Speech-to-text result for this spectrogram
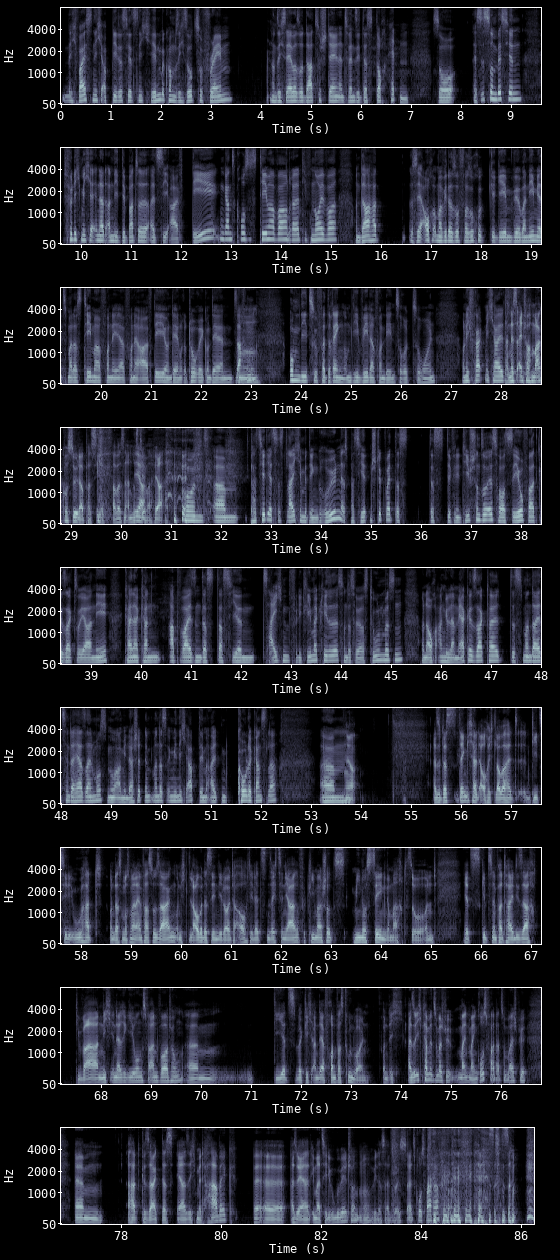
ich weiß nicht, ob die das jetzt nicht hinbekommen, sich so zu framen und sich selber so darzustellen, als wenn sie das doch hätten. So, es ist so ein bisschen, fühle ich mich erinnert an die Debatte, als die AfD ein ganz großes Thema war und relativ neu war. Und da hat es ja auch immer wieder so Versuche gegeben, wir übernehmen jetzt mal das Thema von der, von der AfD und deren Rhetorik und deren Sachen, mhm. um die zu verdrängen, um die Wähler von denen zurückzuholen. Und ich frage mich halt. Dann ist einfach Markus Söder passiert, aber ist ein anderes ja. Thema, ja. Und ähm, passiert jetzt das gleiche mit den Grünen. Es passiert ein Stück weit, dass das definitiv schon so ist. Horst Seehofer hat gesagt, so ja, nee, keiner kann abweisen, dass das hier ein Zeichen für die Klimakrise ist und dass wir was tun müssen. Und auch Angela Merkel sagt halt, dass man da jetzt hinterher sein muss. Nur Armin Laschet nimmt man das irgendwie nicht ab, dem alten Kohlekanzler. Ähm, ja. Also das denke ich halt auch. Ich glaube halt, die CDU hat, und das muss man einfach so sagen, und ich glaube, das sehen die Leute auch, die letzten 16 Jahre für Klimaschutz minus 10 gemacht. So, und jetzt gibt es eine Partei, die sagt, die war nicht in der Regierungsverantwortung, ähm, die jetzt wirklich an der Front was tun wollen. Und ich, also ich kann mir zum Beispiel, mein, mein Großvater zum Beispiel, ähm, hat gesagt, dass er sich mit Habeck äh, äh, also er hat immer CDU gewählt schon, ne, wie das halt so ist als Großvater. so,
